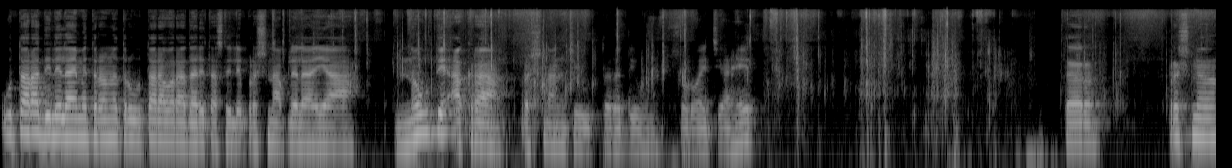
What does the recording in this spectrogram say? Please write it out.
उतारा दिलेला आहे मित्रांनो तर उतारावर आधारित असलेले प्रश्न आपल्याला या नऊ ते अकरा प्रश्नांची उत्तरं देऊन सोडवायची आहेत. तर प्रश्न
